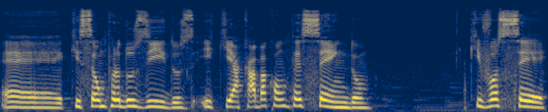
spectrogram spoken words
é, que são produzidos e que acaba acontecendo que você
